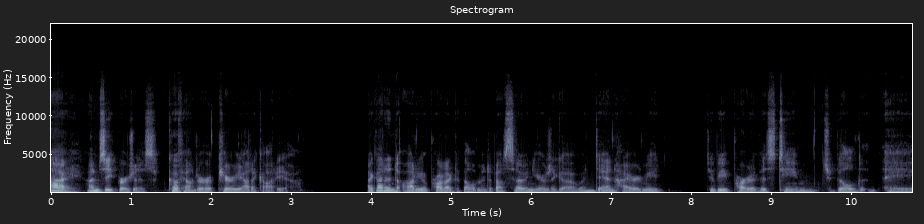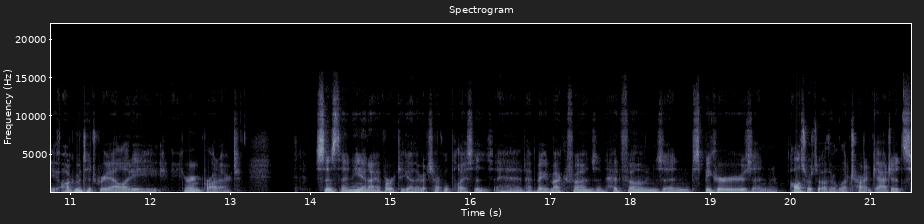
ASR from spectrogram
Hi, I'm Zeke Burgess, co-founder of Periodic Audio. I got into audio product development about seven years ago when Dan hired me to be part of his team to build a augmented reality hearing product. Since then, he and I have worked together at several places and have made microphones and headphones and speakers and all sorts of other electronic gadgets.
